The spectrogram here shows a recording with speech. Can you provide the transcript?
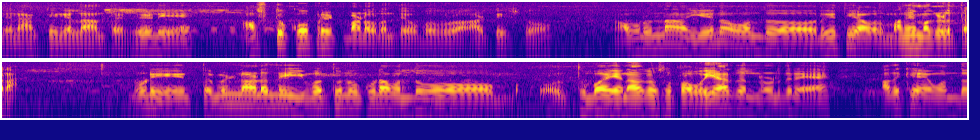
ನೀನು ಆ್ಯಕ್ಟಿಂಗ್ ಎಲ್ಲ ಅಂತ ಹೇಳಿ ಅಷ್ಟು ಕೋಪ್ರೇಟ್ ಮಾಡೋರಂತೆ ಒಬ್ಬೊಬ್ಬರು ಆರ್ಟಿಸ್ಟು ಅವ್ರನ್ನ ಏನೋ ಒಂದು ರೀತಿ ಅವ್ರ ಮನೆ ಮಗಳ ಥರ ನೋಡಿ, ತಮಿಳ್ನಾಡಲ್ಲಿ ಇವತ್ತೂ ಕೂಡ ಒಂದು, ತುಂಬ ಏನಾದರೂ ಸ್ವಲ್ಪ ವಯ್ಯಾರದಲ್ಲಿ ನೋಡಿದ್ರೆ ಅದಕ್ಕೆ ಒಂದು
